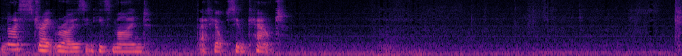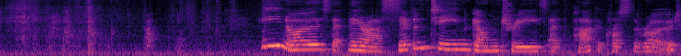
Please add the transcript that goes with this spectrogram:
nice straight rows in his mind. That helps him count. He knows that there are 17 gum trees at the park across the road.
